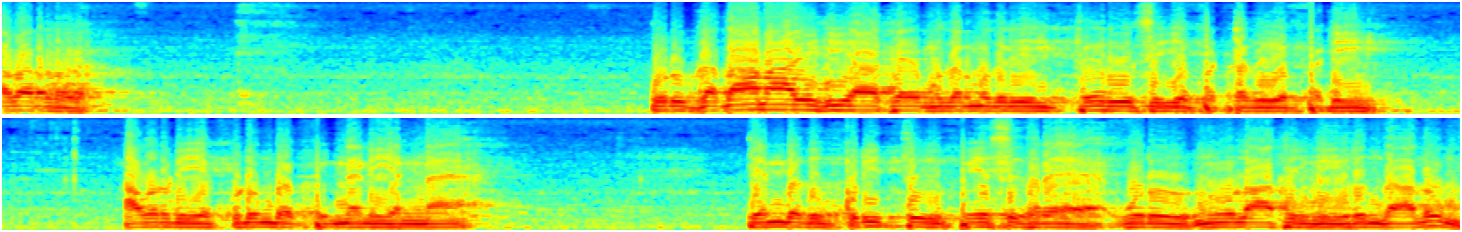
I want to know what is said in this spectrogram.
அவர் ஒரு கதாநாயகியாக முதன் முதலில் தேர்வு செய்யப்பட்டது எப்படி? அவருடைய குடும்ப பின்னணி என்ன என்பது குறித்து பேசுகிற ஒரு நூலாக இது இருந்தாலும்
